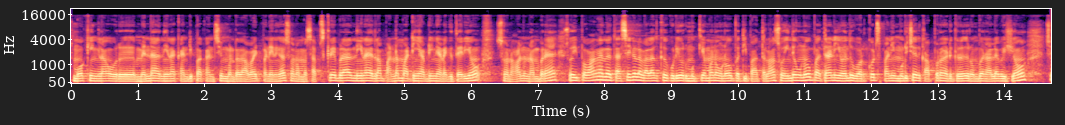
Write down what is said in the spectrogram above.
ஸ்மோக்கிங்லாம் ஒரு மென்னாக இருந்தீங்கன்னா கண்டிப்பாக கன்சியூம் பண்ணுறதை அவாய்ட் பண்ணிடுங்க. ஸோ நம்ம சப்ஸ்கிரைபராக இருந்தீங்கன்னா இதெல்லாம் பண்ண மாட்டீங்க அப்படின்னு எனக்கு தெரியும். ஸோ நானும் நம்புகிறேன் ஸோ இப்போ வாங்க அந்த தசைகளை வளர்க்கக்கூடிய ஒரு முக்கியமான உணவை பற்றி பார்த்தலாம் ஸோ இந்த உணவு பார்த்தா நீங்கள் வந்து ஒர்க் அவுட்ஸ் பண்ணி முடிச்சதுக்கப்புறம் எடுக்கிறது ரொம்ப நல்ல விஷயம். ஸோ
